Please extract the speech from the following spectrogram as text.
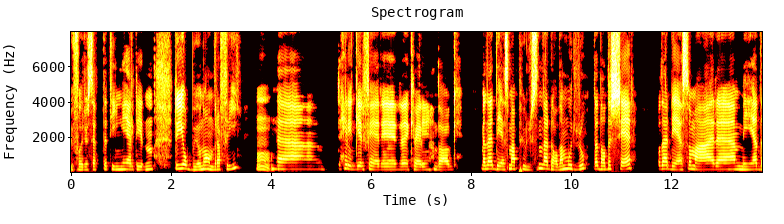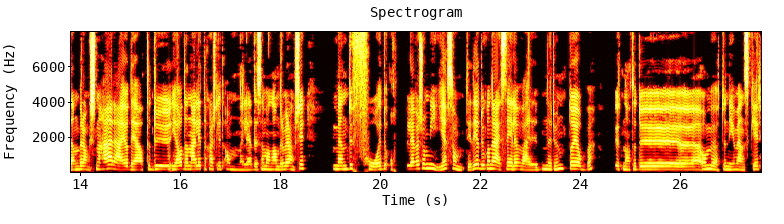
uforutsette ting hele tiden. Du jobber jo når andre har fri. Mm. Eh, helger, ferier, kveld, dag. Men det er det som er pulsen, det er da det er moro, det er da det skjer. Og det er det som er eh, med den bransjen her, er jo det at du Ja, den er litt, kanskje litt annerledes enn mange andre bransjer, men du får Du opplever så mye samtidig. Du kan reise hele verden rundt og jobbe uten at du Og møte nye mennesker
